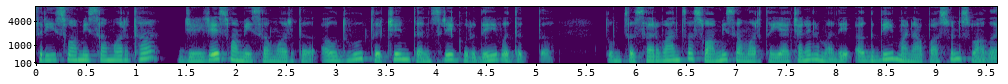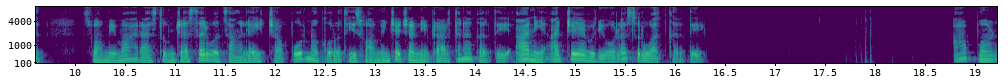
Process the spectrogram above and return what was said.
श्री स्वामी समर्थ जय जय स्वामी समर्थ अवधूत चिंतन श्री गुरुदेव दत्त. तुमचं सर्वांचं स्वामी समर्थ या चॅनलमध्ये अगदी मनापासून स्वागत. स्वामी महाराज तुमच्या सर्व चांगल्या इच्छा पूर्ण करत ही स्वामींच्या चरणी प्रार्थना करते आणि आजच्या या व्हिडिओला सुरुवात करते. आपण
